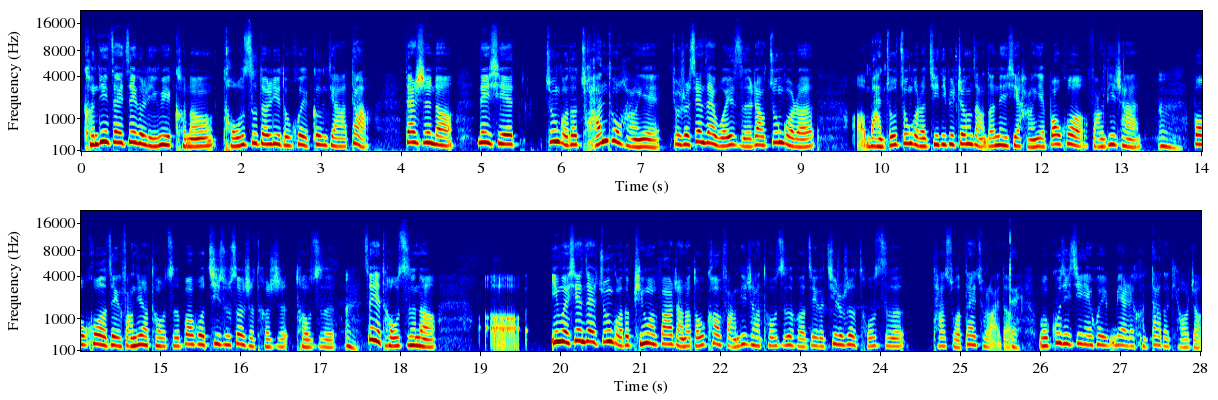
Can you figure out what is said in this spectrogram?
肯定在这个领域可能投资的力度会更加大，但是呢，那些。中国的传统行业，就是现在为止让中国人，呃，满足中国人 GDP 增长的那些行业，包括房地产，嗯，包括这个房地产投资，包括基础设施投资，投资，嗯，这些投资呢，呃，因为现在中国的平稳发展呢，都靠房地产投资和这个基础设施投资它所带出来的。对，我估计今年会面临很大的调整，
